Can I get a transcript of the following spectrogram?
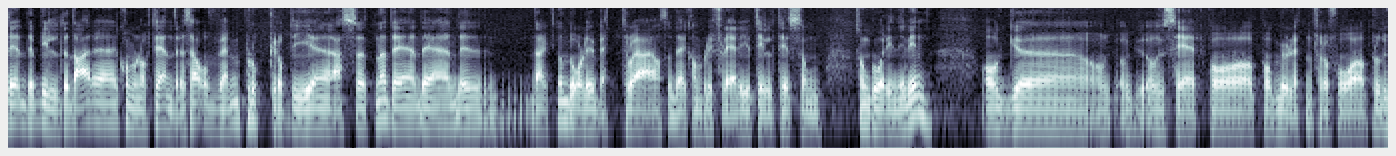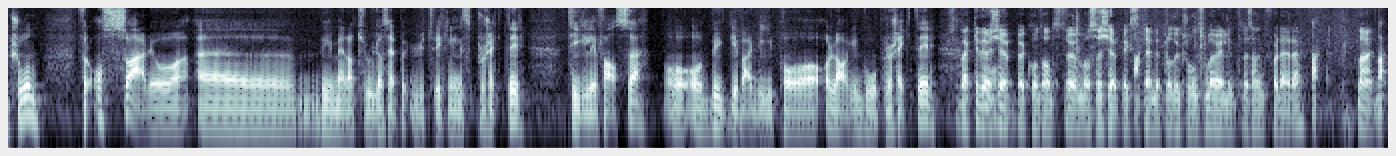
det, det, bildet der kommer nok til å endre seg. Og hvem plukker opp de assetene, det, er ikke noe dårlig bedt, tror jeg. Altså, det kan bli flere utilities som, som går inn i vind. Og, og, og ser på, på, muligheten for å få produksjon. For oss så er det jo eh, mye mer naturlig å se på utviklingsprosjekter tidlig fase og, og, bygge verdi på å lage gode prosjekter. Så det er ikke det å kjøpe kontantstrøm og så kjøpe eksisterende produksjon som er veldig interessant for dere? Nei. Nei. Nei.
